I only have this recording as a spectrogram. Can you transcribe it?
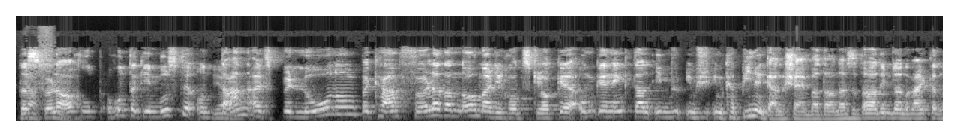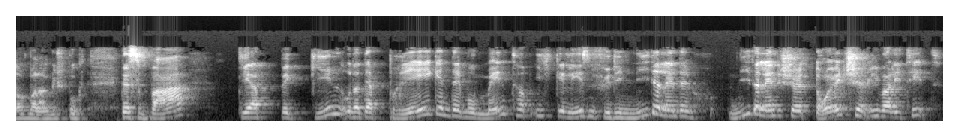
dass Ja, Völler auch run- runtergehen musste und Ja. dann als Belohnung bekam Völler dann nochmal die Rotzglocke umgehängt dann im, im, im Kabinengang scheinbar dann. Also da hat ihm dann Reikert nochmal angespuckt. Das war der Beginn oder der prägende Moment, habe ich gelesen, für die Niederlände, niederländische deutsche Rivalität.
